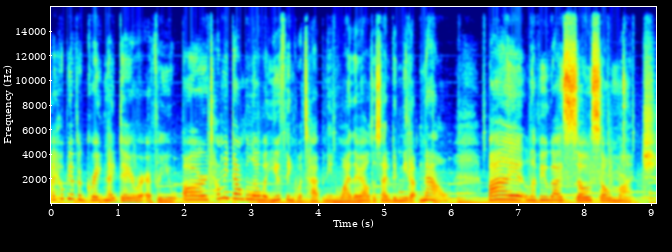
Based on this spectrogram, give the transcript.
I hope you have a great night, day, wherever you are. Tell me down below what you think what's happening, why they all decided to meet up now. Bye. Love you guys so, so much.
